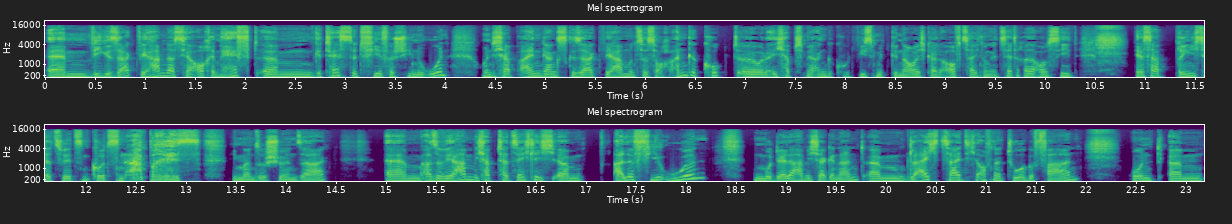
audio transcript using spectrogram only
Ähm, wie gesagt, wir haben das ja auch im Heft ähm, getestet, vier verschiedene Uhren. Und ich habe eingangs gesagt, wir haben uns das auch angeguckt äh, oder ich habe es mir angeguckt, wie es mit Genauigkeit, Aufzeichnung etc. aussieht. Deshalb bringe ich dazu jetzt einen kurzen Abriss, wie man so schön sagt. Ähm, also wir haben, ich habe tatsächlich ähm, alle vier Uhren, Modelle habe ich ja genannt, ähm, gleichzeitig auf Natur gefahren und ähm,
